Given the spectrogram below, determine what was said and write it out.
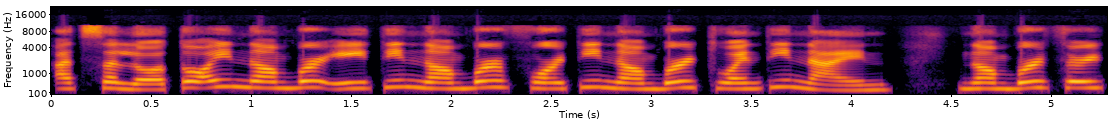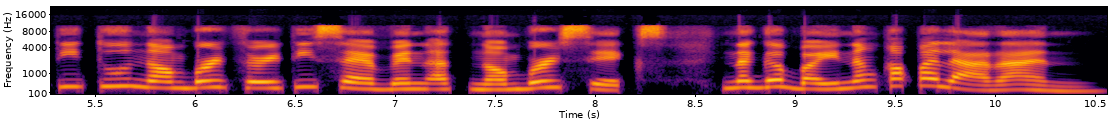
at sa loto ay number 18, number 40, number 29, number 32, number 37 at number 6, nagabay ng kapalaran.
